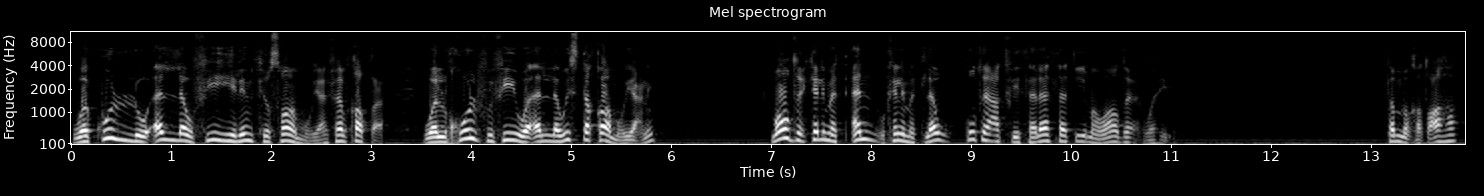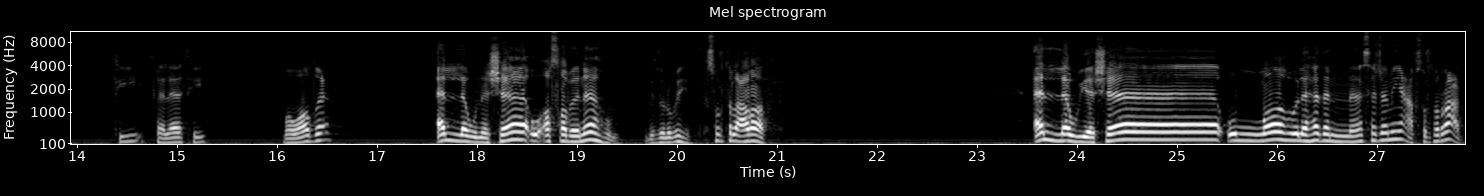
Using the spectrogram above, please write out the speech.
وكل أن لو فيه الانفصام يعني فيها القطع. والخلف فيه وأن لو استقاموا يعني موضع كلمة أن وكلمة لو قطعت في ثلاثة مواضع وهي. تم قطعها في ثلاث مواضع. أن لو نشاء أصبناهم بذنوبهم. في سورة الأعراف. أن لو يشاء الله لهدى الناس جميعا. في سورة الرعد.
